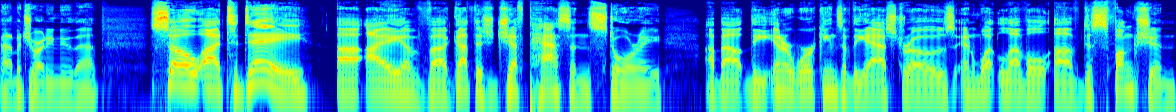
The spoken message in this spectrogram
uh, but you already knew that. So uh, today, uh, I have uh, got this Jeff Passan story about the inner workings of the Astros and what level of dysfunction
